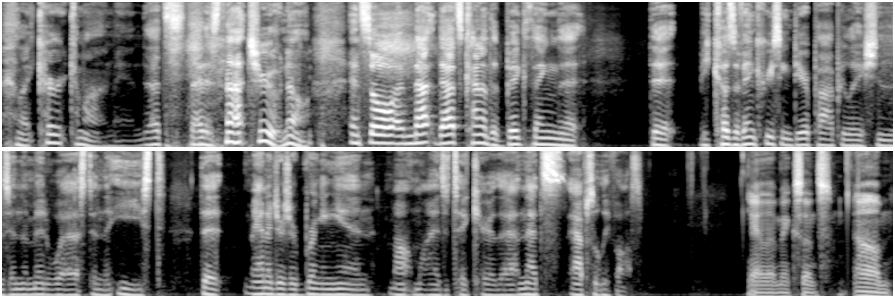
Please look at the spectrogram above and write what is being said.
I'm like Kurt, come on, man. That's that is not true. No, and so and that that's kind of the big thing that that because of increasing deer populations in the Midwest and the East, that managers are bringing in mountain lions to take care of that, and that's absolutely false. Yeah, that makes sense. Um,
